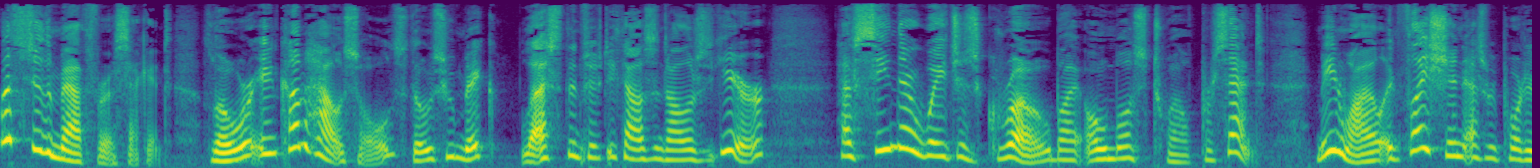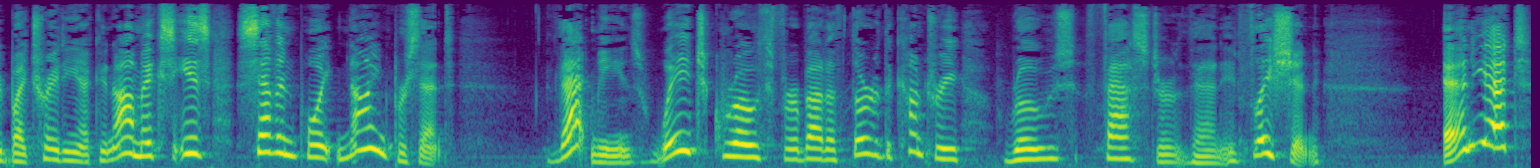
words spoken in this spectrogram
Let's do the math for a second. Lower income households, those who make less than $50,000 a year, have seen their wages grow by almost 12%. Meanwhile, inflation, as reported by Trading Economics, is 7.9%. That means wage growth for about a third of the country rose faster than inflation. And yet,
